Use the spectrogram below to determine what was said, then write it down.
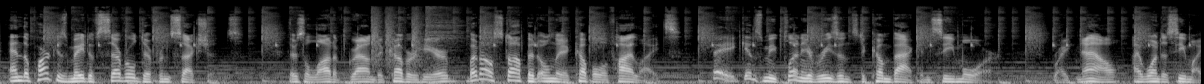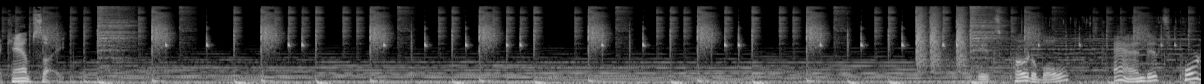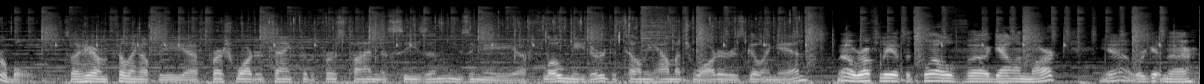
and the park is made of several different sections. There's a lot of ground to cover here, but I'll stop at only a couple of highlights. Hey, it gives me plenty of reasons to come back and see more. Right now, I want to see my campsite. It's potable and it's portable. So here I'm filling up the uh, freshwater tank for the first time this season using a uh, flow meter to tell me how much water is going in. Well, roughly at the 12 uh, gallon mark. Yeah, we're getting there.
